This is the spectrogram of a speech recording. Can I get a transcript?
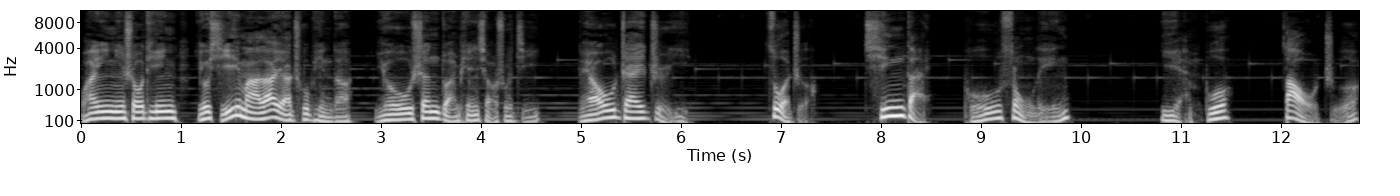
欢迎您收听由喜马拉雅出品的有声短篇小说集《聊斋志异》，作者：清代蒲松龄，演播：道哲、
